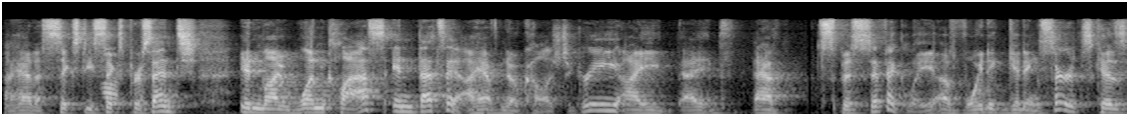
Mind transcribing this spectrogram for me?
I had a 66% in my one class, and that's it. I have no college degree. I, I have specifically avoided getting certs because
